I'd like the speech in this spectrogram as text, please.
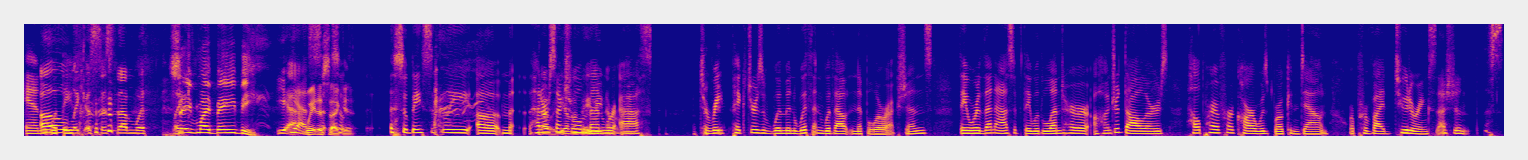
And Oh, what they like assist them with like, Save my baby. yeah. Yes. Wait a so- so- second. So basically, uh, m- heterosexual baby, men were mind. asked to rate pictures of women with and without nipple erections. They were then asked if they would lend her $100, help her if her car was broken down, or provide tutoring sessions.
